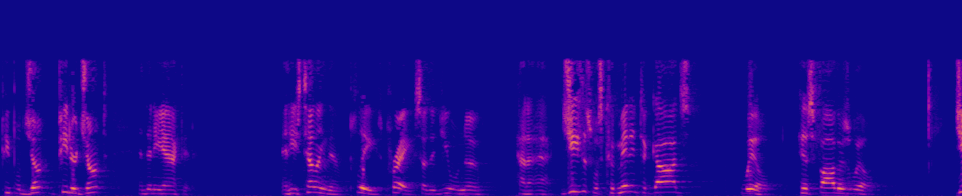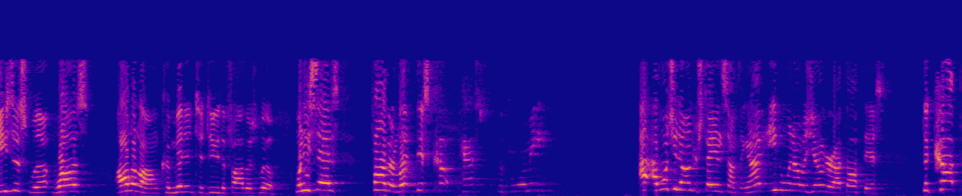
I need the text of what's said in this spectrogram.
People jumped, Peter jumped and then he acted. And he's telling them, please pray so that you will know how to act. Jesus was committed to God's will, his Father's will. Jesus was all along committed to do the Father's will. When he says, Father, let this cup pass before me, I, I want you to understand something. I, even when I was younger, I thought this. The cup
